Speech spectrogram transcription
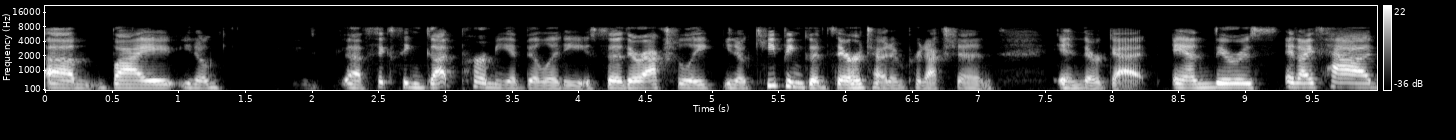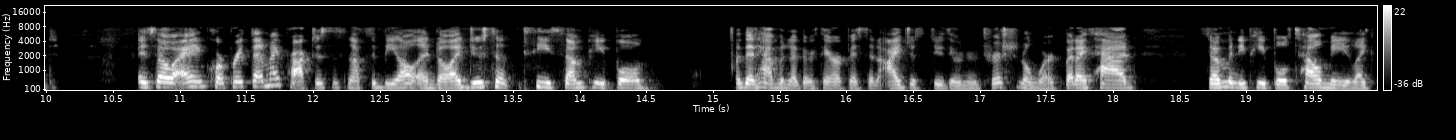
um, by, you know, uh, fixing gut permeability. So they're actually, you know, keeping good serotonin production in their gut. And there is, and I've had, and so I incorporate that in my practice. It's not the be all end all. I do some, see some people that have another therapist and I just do their nutritional work, but I've had so many people tell me like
